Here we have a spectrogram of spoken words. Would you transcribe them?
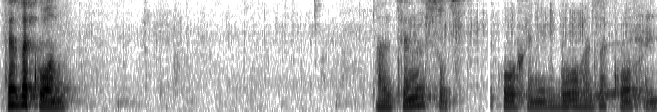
Це закон. Але це не Ісус. Закохані в Бога, закохані.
